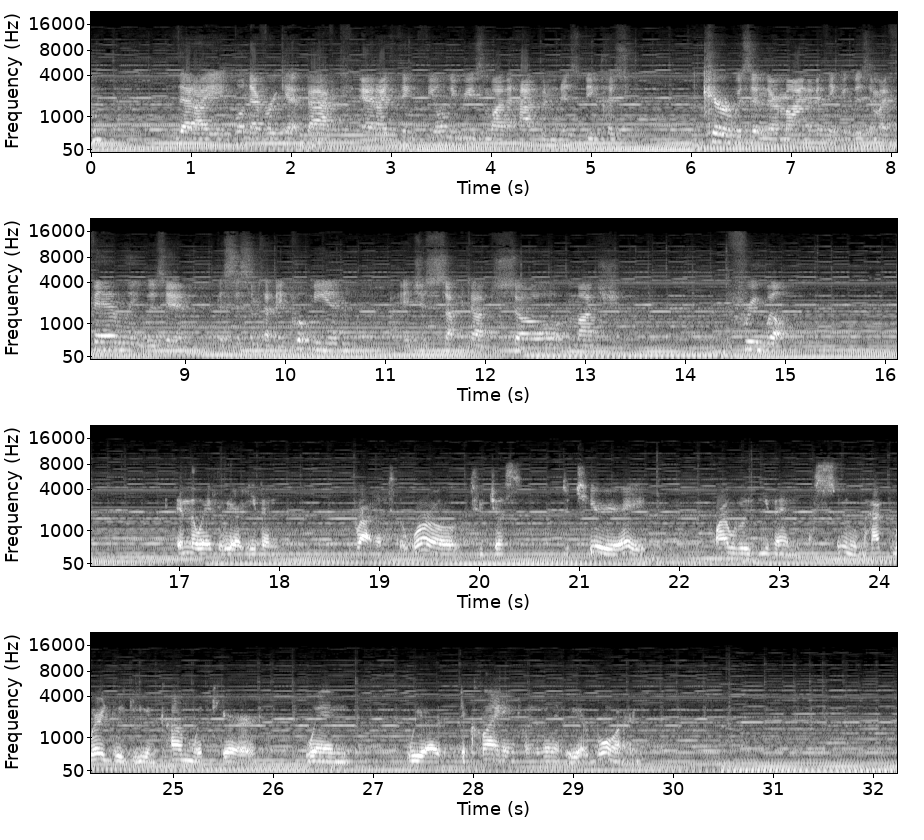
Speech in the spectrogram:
that I will never get back. And I think the only reason why that happened is because cure was in their mind, and I think it was in my family, it was in the systems that they put me in. It just sucked up so much free will. In the way that we are even brought into the world to just deteriorate, why would we even assume? How, where did we even come with cure when we are declining from the minute we are born?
